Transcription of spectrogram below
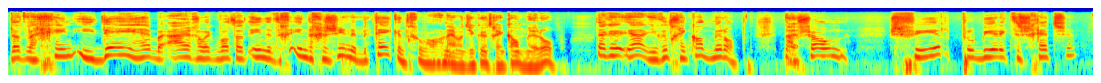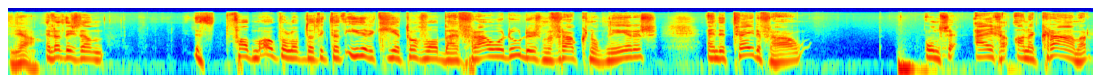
dat we geen idee hebben eigenlijk wat dat in, het, in de gezinnen betekent gewoon. Nee, want je kunt geen kant meer op. Ja, je kunt geen kant meer op. Nou, Nee. zo'n sfeer probeer ik te schetsen. Ja. En dat is dan. Het valt me ook wel op dat ik dat iedere keer toch wel bij vrouwen doe. Dus mevrouw Knopneres. En de tweede vrouw, onze eigen Anne Kramer.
